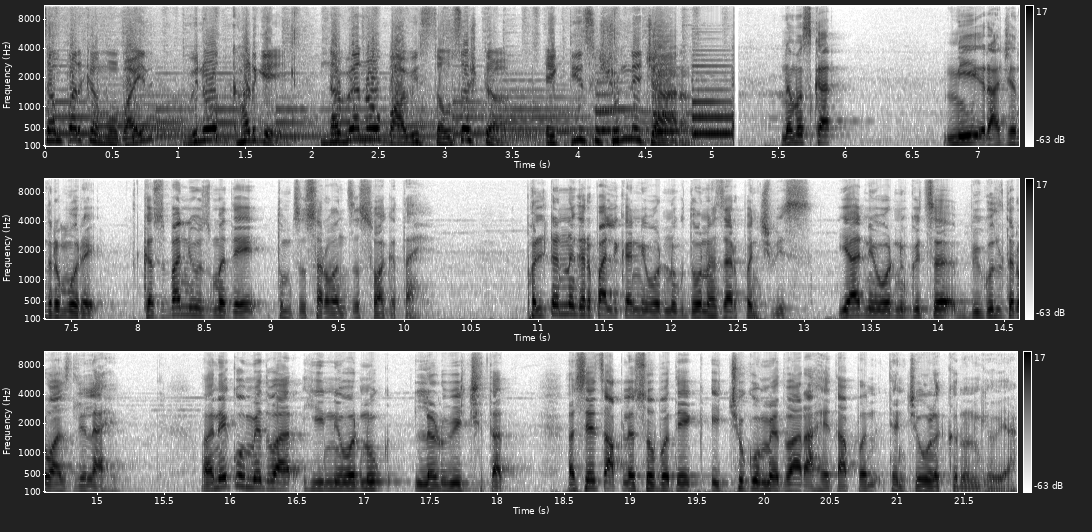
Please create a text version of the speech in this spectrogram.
संपर्क मोबाईल विनोद घाडगे नव्याण्णव बावीस चौसष्ट एकतीस शून्य चार. नमस्कार. मी राजेंद्र मोरे. कसबा न्यूजमध्ये तुमचं सर्वांचं स्वागत आहे. फलटण नगरपालिका निवडणूक दोन हजार पंचवीस या निवडणुकीचं बिगुल तर वाजलेलं आहे. अनेक उमेदवार ही निवडणूक लढवू इच्छितात. असेच आपल्यासोबत एक इच्छुक उमेदवार आहेत आपण त्यांची ओळख करून घेऊया.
